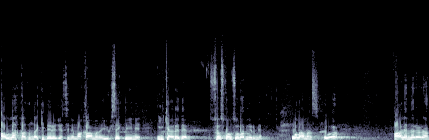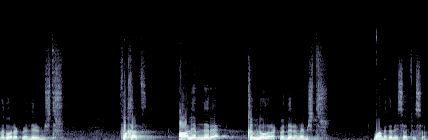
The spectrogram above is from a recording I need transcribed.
Allah katındaki derecesini, makamını, yüksekliğini inkar eden söz konusu olabilir mi? Olamaz. O alemlere rahmet olarak gönderilmiştir. Fakat alemlere kıble olarak gönderilmemiştir. Muhammed Aleyhisselatü Vesselam.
